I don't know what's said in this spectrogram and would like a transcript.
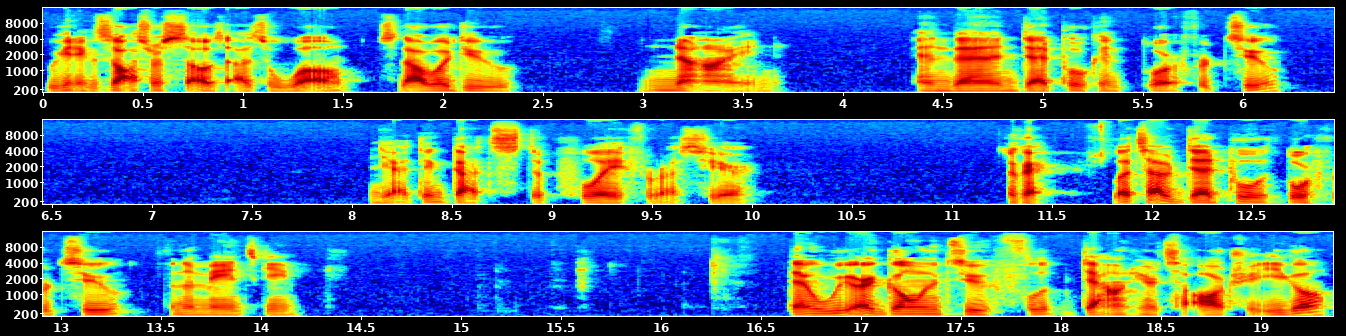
We can exhaust ourselves as well. So that would do nine. And then Deadpool can thwart for two. Yeah, I think that's the play for us here. Okay, let's have Deadpool thwart for two from the main scheme then we are going to flip down here to alter ego.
